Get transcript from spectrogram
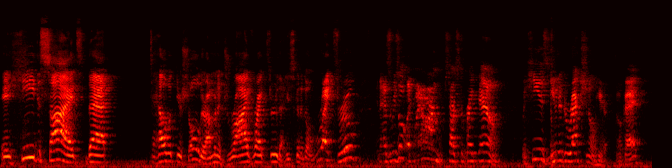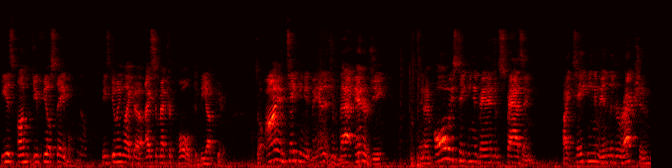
And he decides that to hell with your shoulder, I'm gonna drive right through that. He's gonna go right through, and as a result, like my arm starts to break down. But he is unidirectional here, okay? He is, un do you feel stable? No. He's doing like an isometric hold to be up here. So I am taking advantage of that energy, and I'm always taking advantage of spazzing by taking him in the direction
